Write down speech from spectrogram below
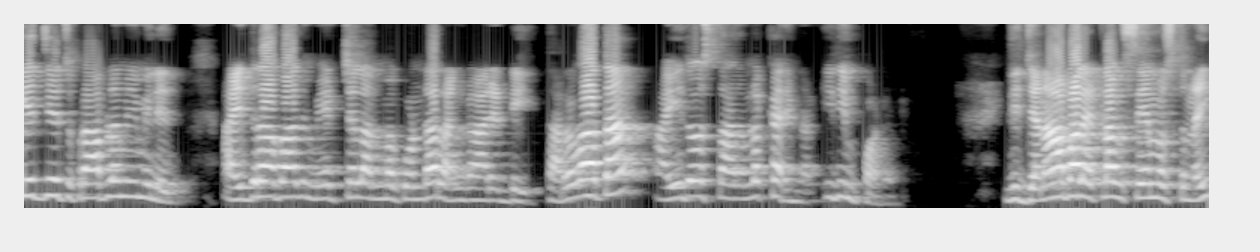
గెజ్ చేయొచ్చు ప్రాబ్లం ఏమీ లేదు. హైదరాబాద్ మేడ్చల్ హన్మకొండ రంగారెడ్డి. తర్వాత ఐదో స్థానంలో కరీంనగర్. ఇది ఇంపార్టెంట్. ఇది జనాభాలు ఎట్లా సేమ్ వస్తున్నాయి?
